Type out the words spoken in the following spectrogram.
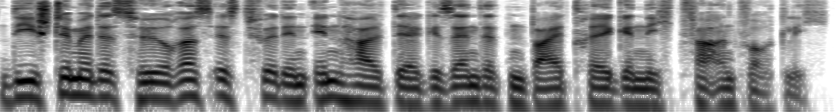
Die Stimme des Hörers ist für den Inhalt der gesendeten Beiträge nicht verantwortlich.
